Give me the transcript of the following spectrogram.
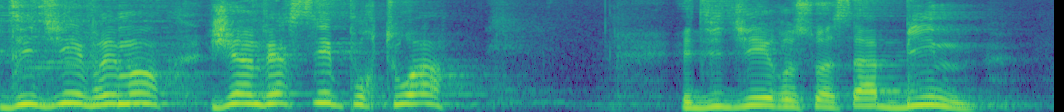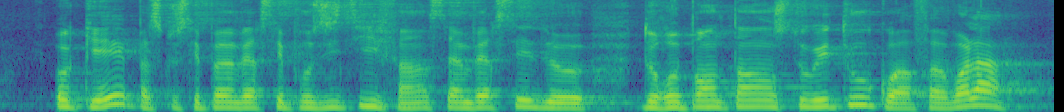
Didier, vraiment, j'ai un verset pour toi. Et Didier reçoit ça, bim. Ok, parce que ce n'est pas un verset positif, hein. c'est un verset de, repentance, tout et tout, quoi. Enfin, voilà.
